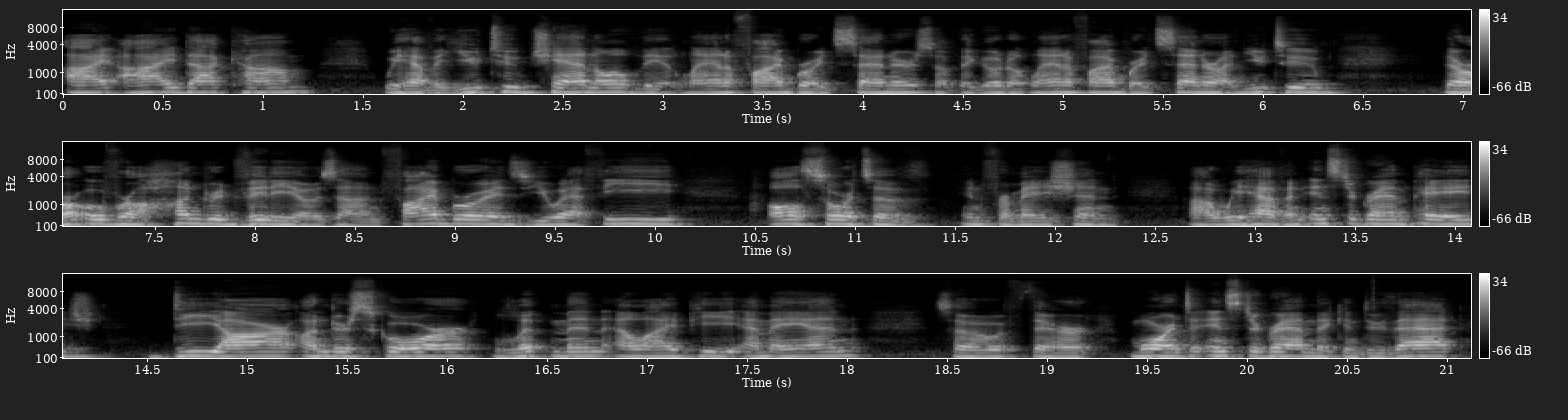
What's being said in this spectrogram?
atlii.com. We have a YouTube channel, the Atlanta Fibroid Center. So if they go to Atlanta Fibroid Center on YouTube, there are over 100 videos on fibroids, UFE, all sorts of information. Uh, we have an Instagram page, dr underscore Lipman, L I P M A N. So if they're more into Instagram, they can do that.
